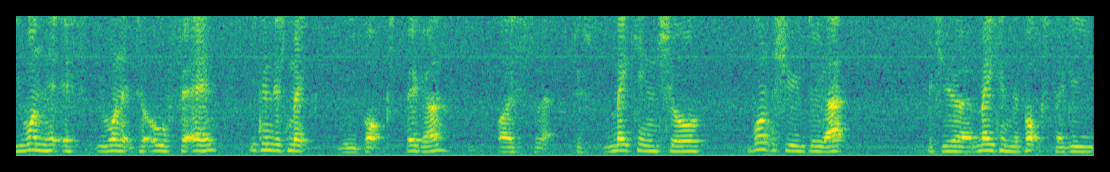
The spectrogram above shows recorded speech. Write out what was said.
you want it if you want it to all fit in you can just make the box bigger by select, just making sure once you do that if you're making the box bigger you,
